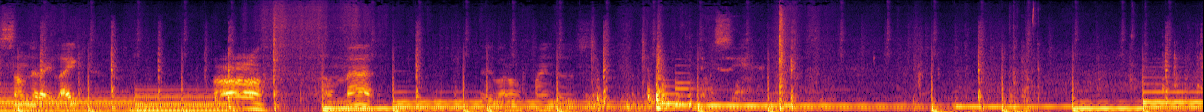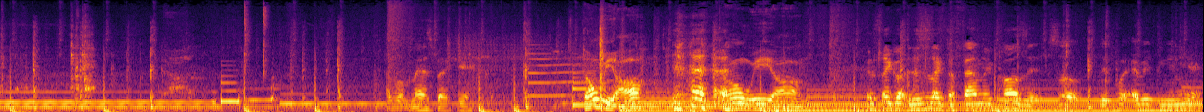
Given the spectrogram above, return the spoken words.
some that I liked. Oh, I'm mad. If I don't find those, let me see. I have a mess back here. Don't we all? Don't we all? It's like a, this is like the family closet, so they put everything in here.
